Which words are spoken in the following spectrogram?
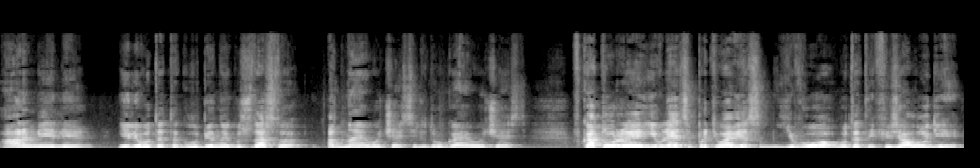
армия ли, или вот это глубинное государство, одна его часть или другая его часть, в которое является противовесом его вот этой физиологии,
